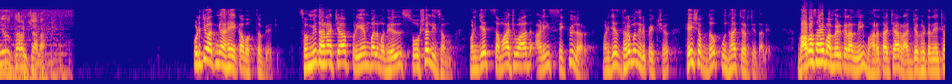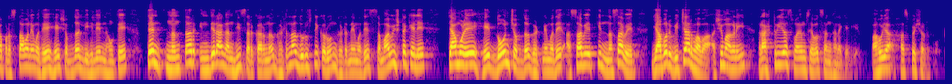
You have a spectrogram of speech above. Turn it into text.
News Dharamshala. पुढची बातमी आहे एका वक्तव्याची. संविधानाच्या प्रियेंबलमधील सोशलिझम म्हणजेच समाजवाद आणि सेक्युलर म्हणजेच धर्मनिरपेक्ष हे शब्द पुन्हा चर्चेत आलेत. बाबासाहेब आंबेडकरांनी भारताच्या राज्यघटनेच्या प्रस्तावनेमध्ये हे शब्द लिहिले नव्हते. ते नंतर इंदिरा गांधी सरकारनं घटना दुरुस्ती करून घटनेमध्ये समाविष्ट केले. त्यामुळे हे दोन शब्द घटनेमध्ये असावेत की नसावेत यावर विचार व्हावा अशी मागणी राष्ट्रीय स्वयंसेवक संघानं केली आहे. पाहूया हा स्पेशल रिपोर्ट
